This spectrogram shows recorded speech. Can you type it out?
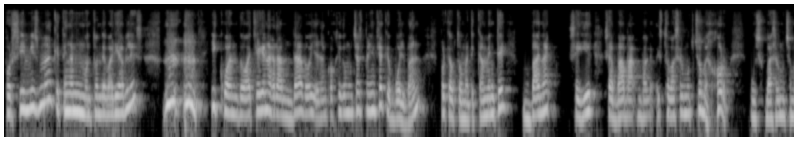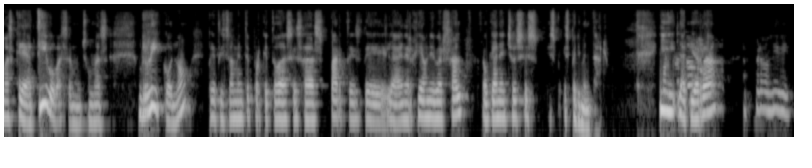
por sí misma, que tengan un montón de variables y cuando lleguen agrandado y hayan cogido mucha experiencia, que vuelvan, porque automáticamente van a seguir, o sea, esto va a ser mucho mejor, va a ser mucho más creativo, va a ser mucho más rico, ¿no? Precisamente porque todas esas partes de la energía universal lo que han hecho es, experimentar. Y la Tierra... Perdón, Didi.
